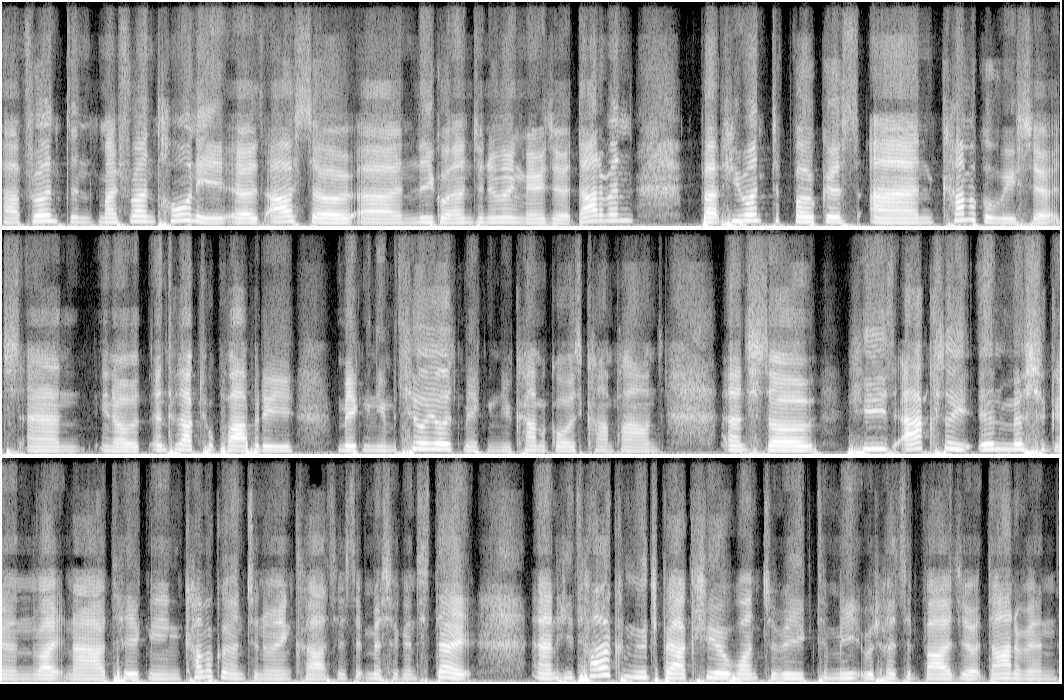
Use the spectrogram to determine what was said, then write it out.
Uh, for instance, my friend Tony is also a legal engineering major at Donovan, but he wants to focus on chemical research and, you know, intellectual property, making new materials, making new chemicals, compounds. And so he's actually in Michigan right now taking chemical engineering classes at Michigan State. And he telecommutes back here once a week to meet with his advisor at Donovan.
